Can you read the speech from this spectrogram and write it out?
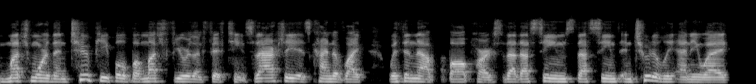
much more than two people, but much fewer than 15. So that actually is kind of like within that ballpark. So that, that seems that seems intuitively anyway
